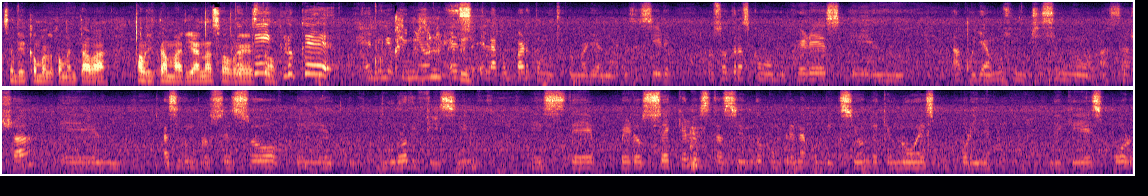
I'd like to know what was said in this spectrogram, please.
sentir, como lo comentaba ahorita Mariana, sobre Creo que, esto? creo que, en mi opinión, es, eh, la comparto mucho con Mariana. Es decir, nosotras como mujeres eh, apoyamos muchísimo a Sasha. Eh, ha sido un proceso eh, duro, difícil, este, pero sé que lo está haciendo con plena convicción de que no es por ella, de que es por,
